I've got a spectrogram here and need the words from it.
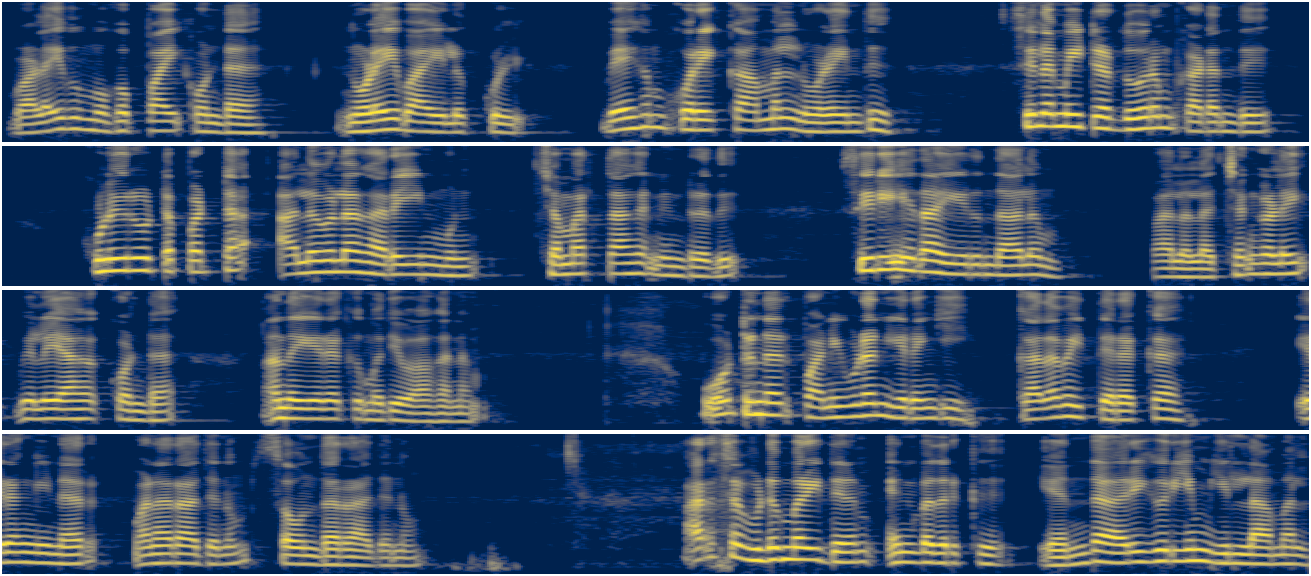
வளைவு முகப்பாய் கொண்ட நுழைவாயிலுக்குள் வேகம் குறைக்காமல் நுழைந்து சில மீட்டர் தூரம் கடந்து குளிரூட்டப்பட்ட அலுவலக அறையின் முன் சமர்த்தாக நின்றது. சிறியதாயிருந்தாலும் பல லட்சங்களை விலையாக கொண்ட அந்த இறக்குமதி வாகனம். ஓட்டுநர் பணிவுடன் இறங்கி கதவை திறக்க இறங்கினர் வனராஜனும் சவுந்தரராஜனும். அரச விடுமுறை தினம் என்பதற்கு எந்த அறிகுறியும் இல்லாமல்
